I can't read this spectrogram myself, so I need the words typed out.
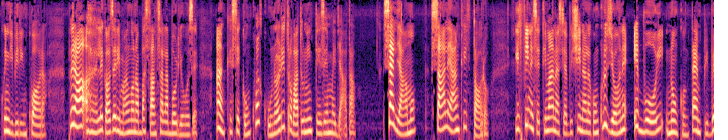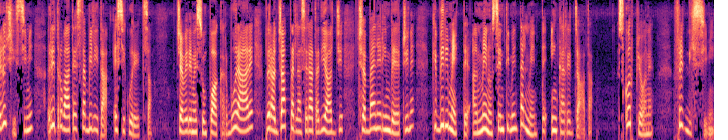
quindi vi rincuora. Però eh, le cose rimangono abbastanza laboriose, anche se con qualcuno ritrovate un'intesa immediata. Saliamo, sale anche il toro. Il fine settimana si avvicina alla conclusione e voi, non con tempi velocissimi, ritrovate stabilità e sicurezza. Ci avete messo un po' a carburare, però già per la serata di oggi c'è Venere in Vergine che vi rimette, almeno sentimentalmente, in carreggiata. Scorpione. Freddissimi,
